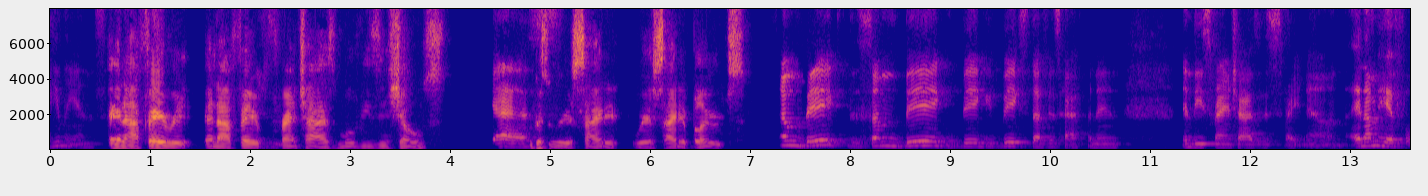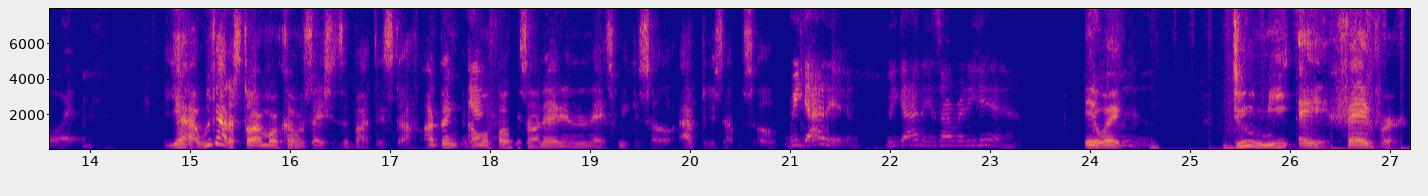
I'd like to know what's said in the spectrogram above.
Aliens. And our favorite and our favorite mm-hmm. franchise movies and shows. Yes. Because we're excited. We're excited blurs. Some big, some big, big, big stuff is happening in these franchises right now. And I'm here for it yeah, we got to start more conversations about this stuff. I think yeah. I'm gonna focus on that in the next week or so after this episode. We got it. We got it. It's already here. Anyway, do me a favor.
